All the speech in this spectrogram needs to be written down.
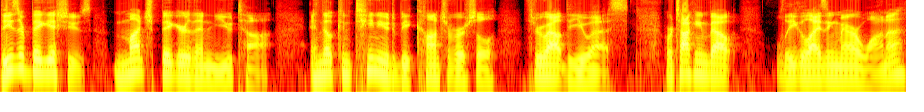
these are big issues, much bigger than Utah, and they'll continue to be controversial throughout the US. We're talking about legalizing marijuana,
